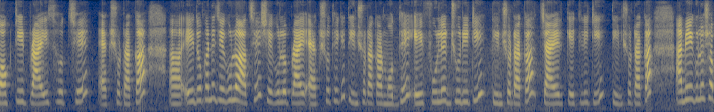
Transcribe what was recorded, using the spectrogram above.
মগটির প্রাইস হচ্ছে একশো টাকা। এই দোকানে যেগুলো আছে সেগুলো প্রায় একশো থেকে তিনশো টাকার মধ্যে। এই ফুলের ঝুড়িটি তিনশো টাকা চায়ের কেটলিটি তিনশো টাকা। আমি এগুলো সব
